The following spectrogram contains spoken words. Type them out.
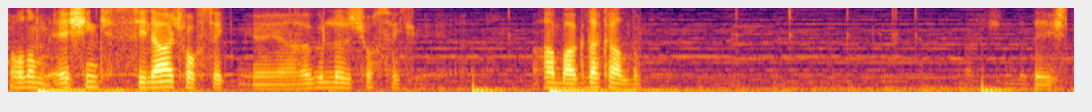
Oğlum eşink silahı çok sekmiyor ya. Öbürleri çok sekiyor ya. Aha bug'da kaldım. Şimdi değişti.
